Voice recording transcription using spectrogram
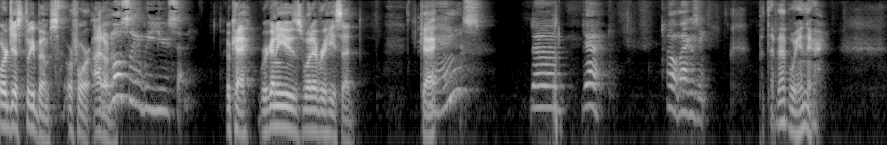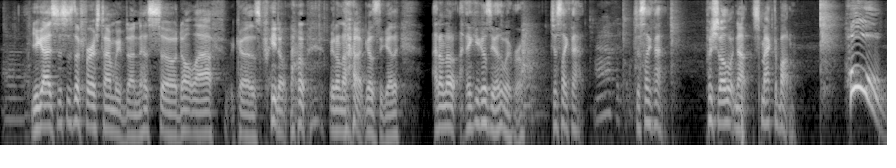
or just three booms or four. I don't know. Mostly we use seven. Okay, we're gonna use whatever he said. Okay, And uh, yeah. Oh, magazine. put that bad boy in there. You guys, this is the first time we've done this, so don't laugh because we don't know. We don't know how it goes together. I don't know. I think it goes the other way, bro. Just like that. I don't know if it Just like that. Push it all the way. Now, smack the bottom. Oh,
